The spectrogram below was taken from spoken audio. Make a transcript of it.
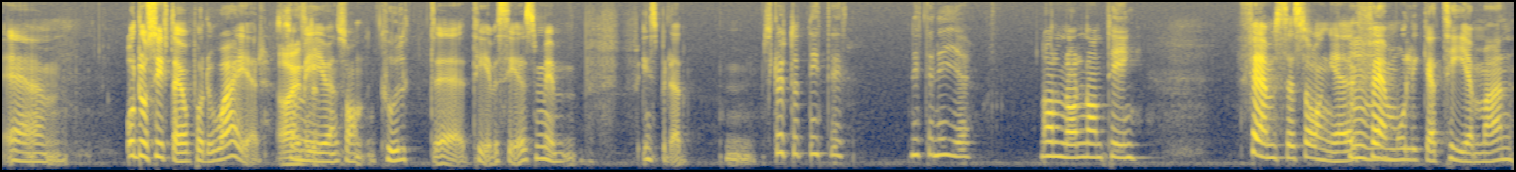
Ehm, och då syftar jag på The Wire, Ja, som är ju en sån kult-tv-serie som är inspelad mm, slutet 90, 99, 00 någonting. Fem säsonger, fem olika teman,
